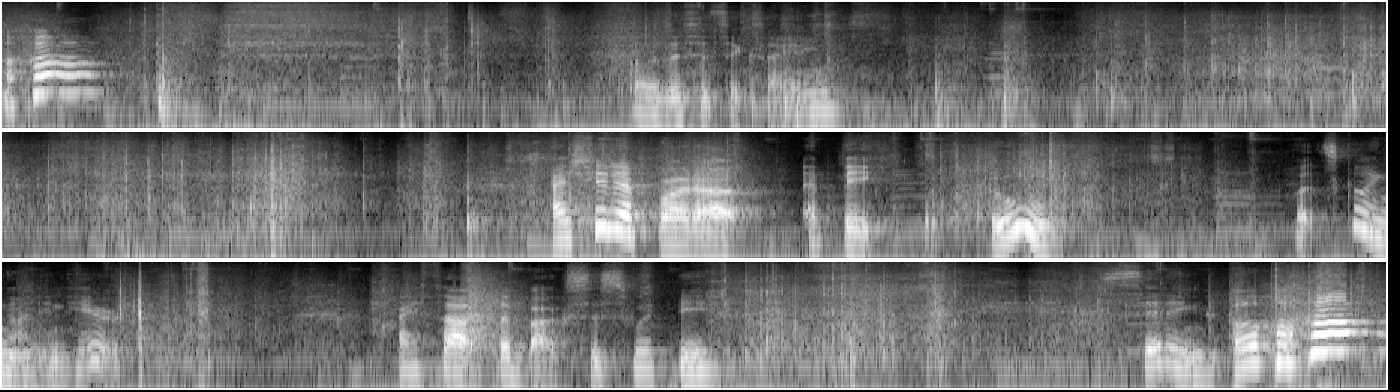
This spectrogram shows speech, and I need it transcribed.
oh, this is exciting. I should have brought up a big, ooh, what's going on in here? I thought the boxes would be sitting. Oh, haha!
